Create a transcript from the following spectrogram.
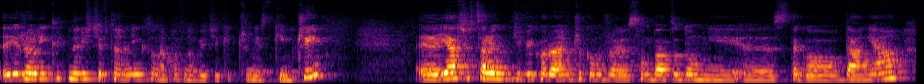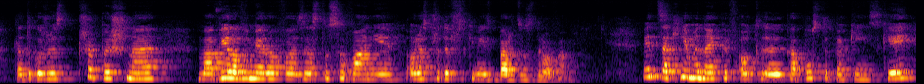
E, Jeżeli kliknęliście w ten link, to na pewno wiecie, czym jest kimchi. E, Ja się wcale nie dziwię Koreańczykom, że są bardzo dumni z tego dania, dlatego że jest przepyszne, ma wielowymiarowe zastosowanie oraz przede wszystkim jest bardzo zdrowe. Więc zaczniemy najpierw od e, kapusty pekińskiej.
